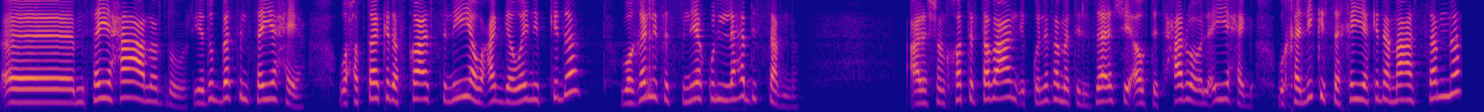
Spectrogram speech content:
آه مسيحاها على النار يا دوب بس مسيحاها وأحطها كده في قاع الصينيه وعلى الجوانب كده واغلف الصينيه كلها بالسمنة. علشان خاطر طبعا الكنافة ما تلزقش أو تتحرق ولا أي حاجة. وخليكي سخية كده مع السمنة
